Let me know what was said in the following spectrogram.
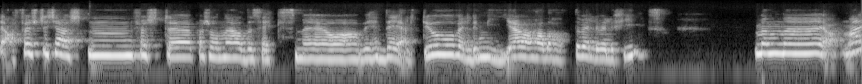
ja, første kjæresten, første personen jeg hadde sex med, og vi delte jo veldig mye og hadde hatt det veldig, veldig fint. Men uh, ja, nei,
